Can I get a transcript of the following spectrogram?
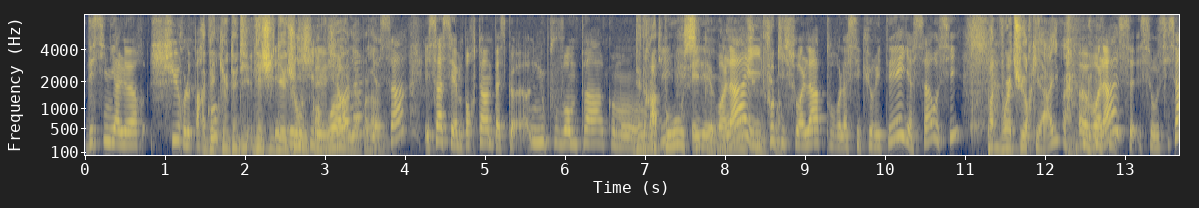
des signaleurs sur le parcours. Avec des, des gilets Des- des jaunes gilets qu'on voit. jaunes, voilà. il y a ça. Et ça, c'est important parce que nous ne pouvons pas, comme on, Des on drapeaux dit, aussi, et que voilà, et il faut qu'ils soient là pour la sécurité. Il y a ça aussi. Pas de voiture qui arrive. Euh, voilà, c'est aussi ça.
